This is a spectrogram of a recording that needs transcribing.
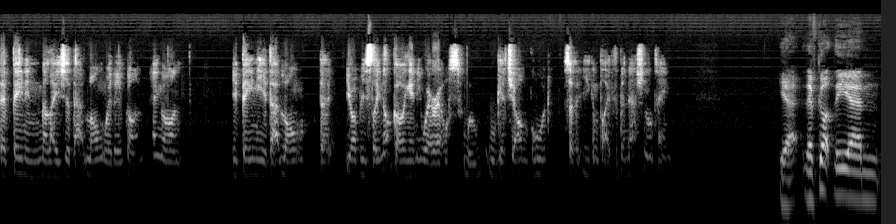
they've been in Malaysia that long, where they've gone, hang on, you've been here that long that you're obviously not going anywhere else. We'll we'll get you on board so that you can play for the national team. Yeah, they've got the um,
